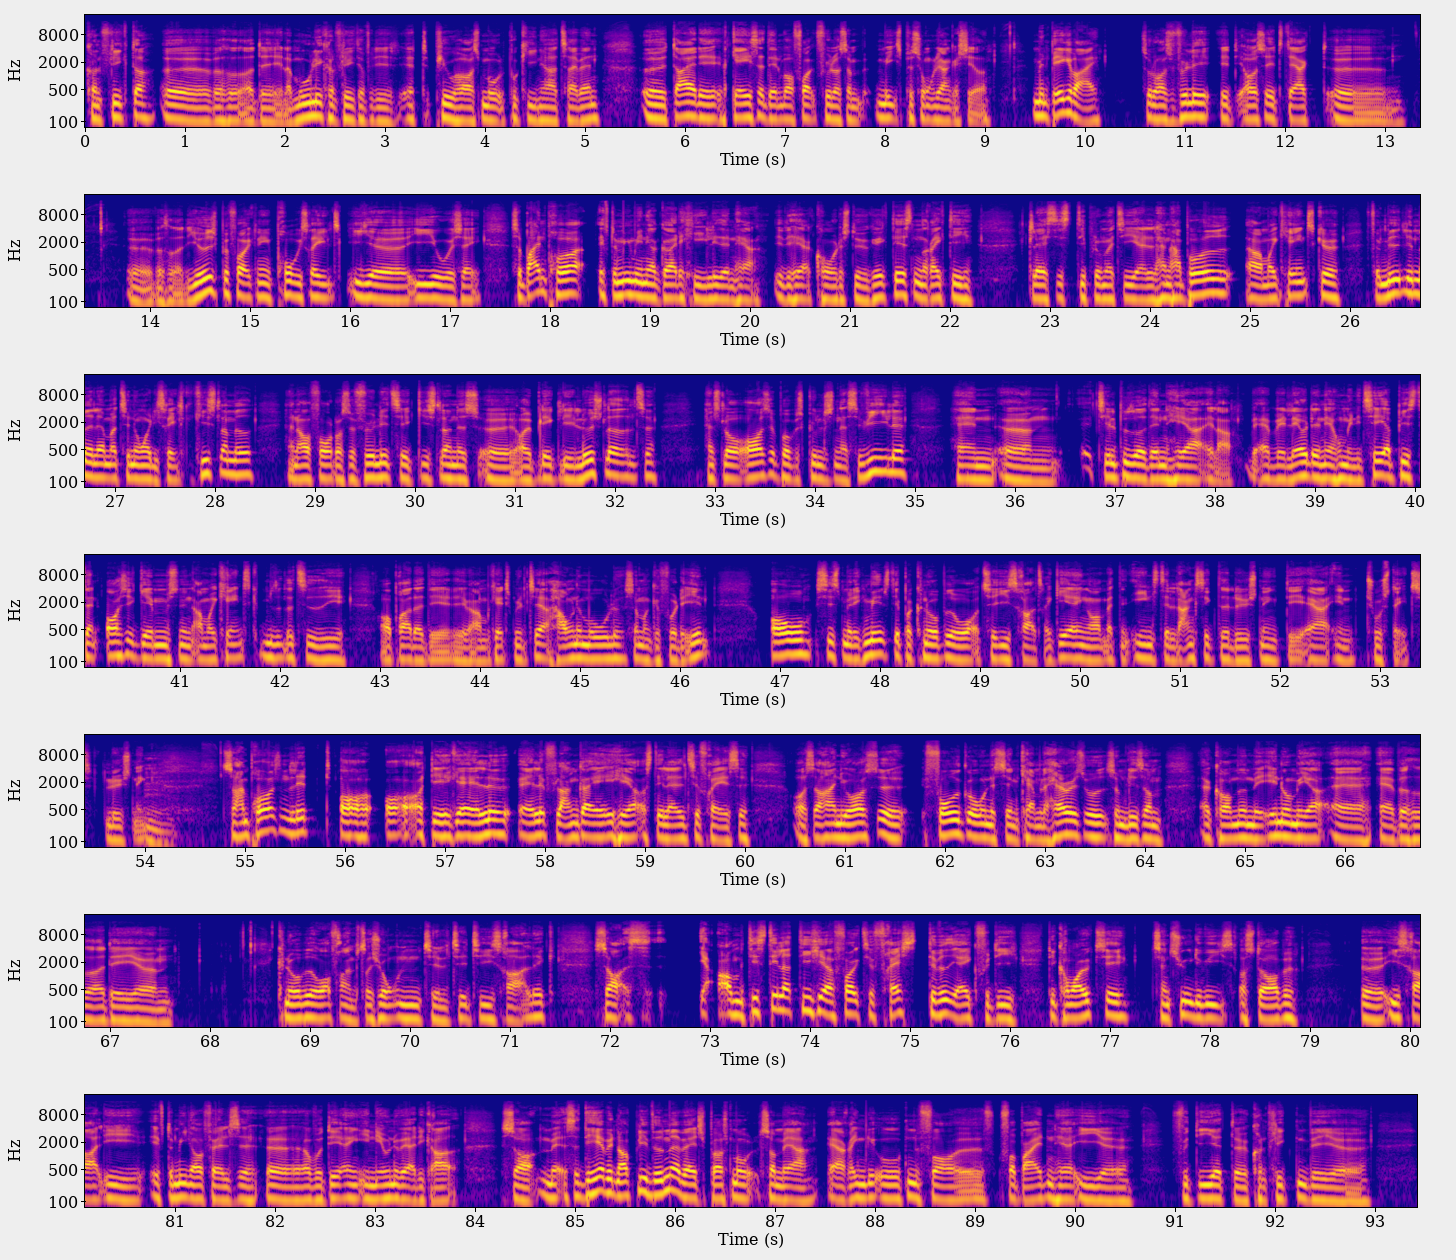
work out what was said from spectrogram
konflikter, øh, hvad hedder det, eller mulige konflikter, fordi at Pew har også mål på Kina og Taiwan, øh, der er det Gaza den, hvor folk føler sig mest personligt engageret. Men begge veje. Så du har selvfølgelig et, også et stærkt øh, øh, hvad hedder det, jødisk befolkning, pro-israelsk i, øh, i USA. Så Biden prøver efter min mening at gøre det hele i, den her, i det her korte stykke. Ikke? Det er sådan en rigtig klassisk diplomati. Han har både amerikanske familiemedlemmer til nogle af de israelske gisler med. Han opfordrer selvfølgelig til gislernes øh, øjeblikkelige løsladelse. Han slår også på beskyttelsen af civile. Han øh, tilbyder den her, eller vil lave den her humanitære bistand, også igennem sådan en amerikansk midlertidig opretter det, det amerikanske militær havnemole, så man kan få det ind. Og sidst men ikke mindst et par knuppede ord til Israels regering om, at den eneste langsigtede løsning, det er en to-stats løsning. Mm. Så han prøver sådan lidt at, at, at dække alle, alle flanker af her og stille alle tilfredse. Og så har han jo også øh, forudgående sendt Kamala Harris ud, som ligesom er kommet med endnu mere af, af hvad hedder det, øh, knuppet over fra administrationen til, til, til Israel. Ikke? Så Ja, om det stiller de her folk tilfreds, det ved jeg ikke, fordi det kommer jo ikke til sandsynligvis at stoppe øh, Israel i, efter min opfattelse øh, og vurdering i nævneværdig grad. Så, med, så det her vil nok blive ved med at være et spørgsmål, som er, er rimelig åbent for, øh, for Biden her, i, øh, fordi at øh, konflikten vil, øh,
